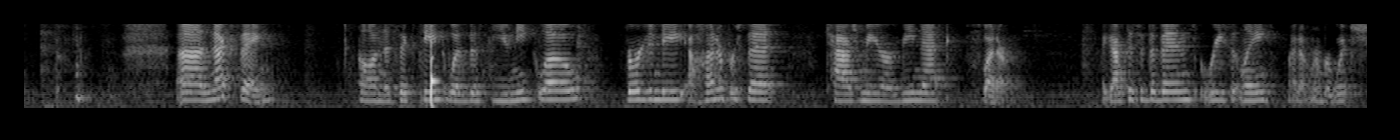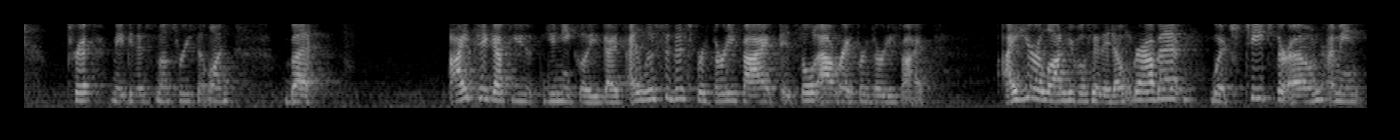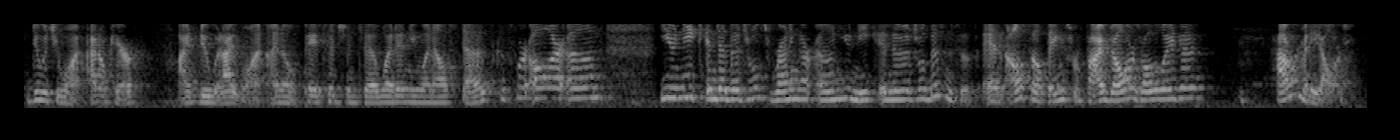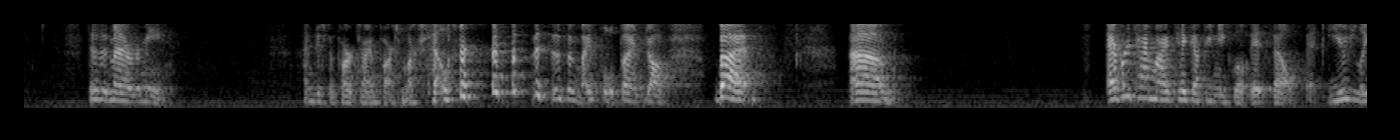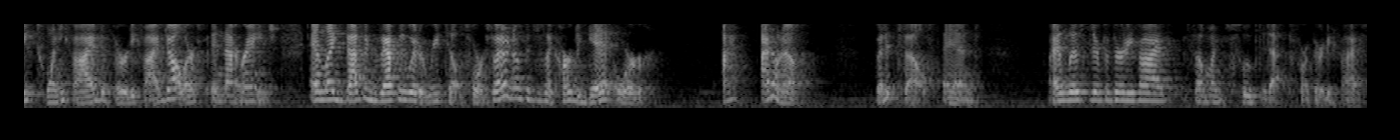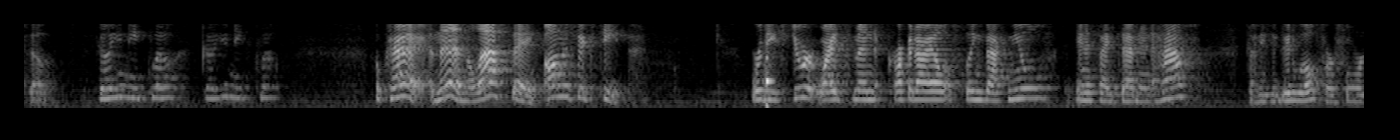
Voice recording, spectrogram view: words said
uh, next thing on the 16th was this Uniqlo Burgundy 100% cashmere v-neck sweater. I got this at the bins recently. I don't remember which trip, maybe this most recent one, but I pick up Uniqlo, you guys. I listed this for 35. It sold outright for 35. I hear a lot of people say they don't grab it, which teach their own. I mean, do what you want. I don't care. I do what I want. I don't pay attention to what anyone else does because we're all our own unique individuals running our own unique individual businesses. And I'll sell things from $5 all the way to however many dollars. Doesn't matter to me. I'm just a part-time Poshmark seller. this isn't my full-time job. But um, every time I pick up Uniqlo, it sells usually 25 to $35 in that range. And like, that's exactly what it retails for. So I don't know if it's just like hard to get or I, I don't know, but it sells. And I listed it for 35. Someone swooped it up for 35. So go Uniqlo, go Uniqlo. Okay, and then the last thing on the 16th, were these Stuart Weitzman Crocodile Slingback Mules in a size seven and a half. Got these at Goodwill for $4.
